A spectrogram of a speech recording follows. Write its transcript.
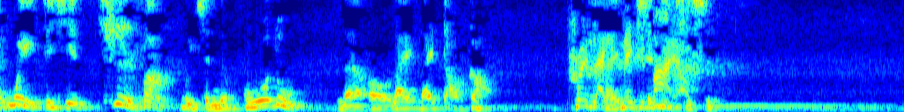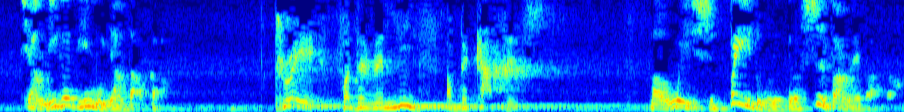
为这些释放为神的国度，然后来来祷告，Pray 来 like 神迹奇 Nehemiah. 事，像尼哥底母一样祷告，Pray for the release of the captives. 啊，为使被掳的得释放来祷告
